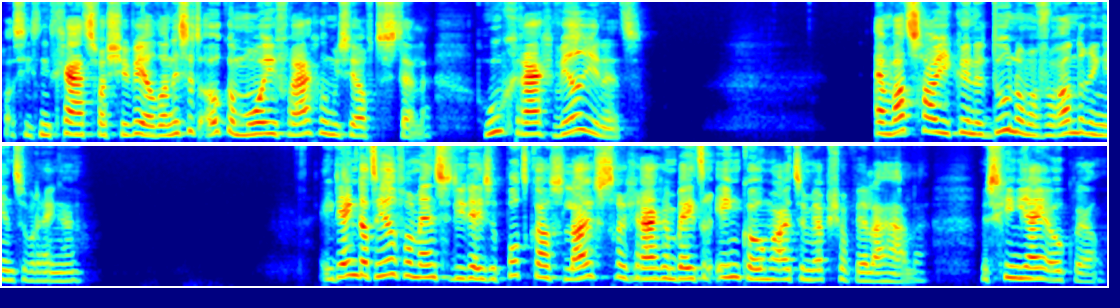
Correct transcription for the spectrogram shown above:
als iets niet gaat zoals je wil, dan is het ook een mooie vraag om jezelf te stellen. Hoe graag wil je het? En wat zou je kunnen doen om een verandering in te brengen? Ik denk dat heel veel mensen die deze podcast luisteren graag een beter inkomen uit hun webshop willen halen. Misschien jij ook wel.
